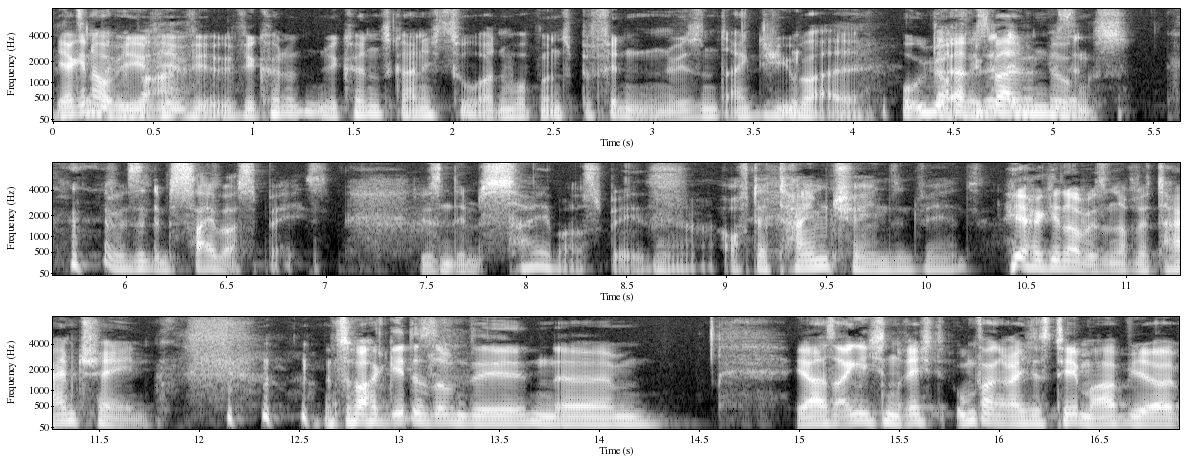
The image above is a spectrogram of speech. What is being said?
Ja, genau, wir, wir, wir, wir, können wir können es gar nicht zuordnen, wo wir uns befinden. Wir sind eigentlich überall. Oh, überall, Doch, wir überall sind, wir sind, wir sind im Cyberspace. Wir sind im Cyberspace. Ja, auf der Time Chain sind wir jetzt. Ja, genau, wir sind auf der Time Chain. Und zwar geht es um den, ähm, ja, ist eigentlich ein recht umfangreiches Thema. Wir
